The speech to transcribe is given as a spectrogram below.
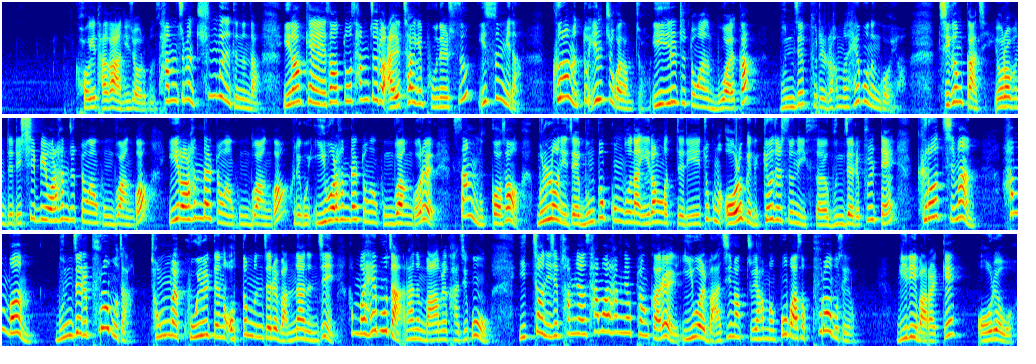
거의 다가 아니죠, 여러분. 3주면 충분히 듣는다. 이렇게 해서 또 3주를 알차게 보낼 수 있습니다. 그러면 또 1주가 남죠. 이 1주 동안은 뭐 할까? 문제풀이를 한번 해보는 거예요. 지금까지 여러분들이 12월 한 주 동안 공부한 거, 1월 한 달 동안 공부한 거, 그리고 2월 한 달 동안 공부한 거를 싹 묶어서 물론 이제 문법 공부나 이런 것들이 조금 어렵게 느껴질 수는 있어요. 문제를 풀 때. 그렇지만 한번 문제를 풀어보자. 정말 고1 때는 어떤 문제를 만나는지 한번 해보자 라는 마음을 가지고 2023년 3월 학력평가를 2월 마지막 주에 한번 뽑아서 풀어보세요. 미리 말할게 어려워.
